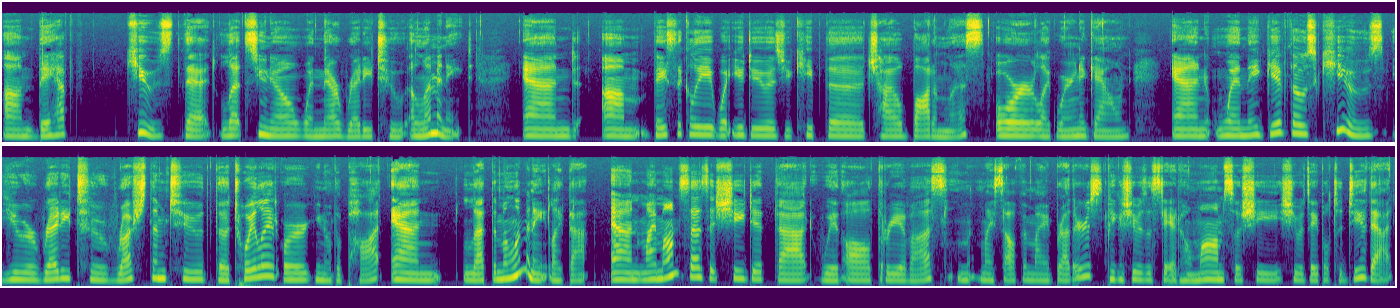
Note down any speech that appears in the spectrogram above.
Um, they have cues that lets you know when they're ready to eliminate. And um, basically, what you do is you keep the child bottomless or like wearing a gown. And when they give those cues, you're ready to rush them to the toilet or, you know, the pot and let them eliminate like that. And my mom says that she did that with all three of us, myself and my brothers, because she was a stay-at-home mom, so she she was able to do that.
